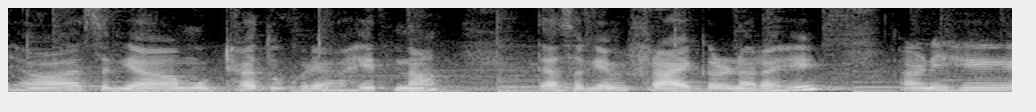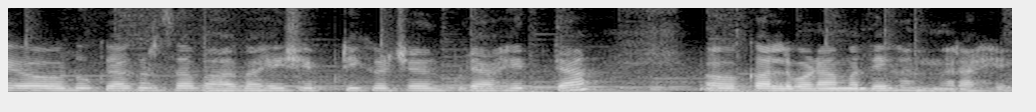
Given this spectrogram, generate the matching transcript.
ह्या सगळ्या मोठ्या तुकड्या आहेत ना त्या सगळ्या मी फ्राय करणार आहे. आणि हे डोक्याकडचा भाग आहे शेपटीकडच्या तुकड्या आहेत त्या. कालवणामध्ये घालणार आहे.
